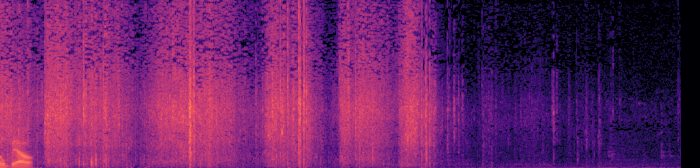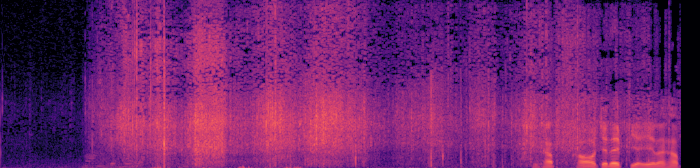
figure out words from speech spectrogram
ลงไปเอา นะครับเขาจะได้เปียกแล้วครับ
